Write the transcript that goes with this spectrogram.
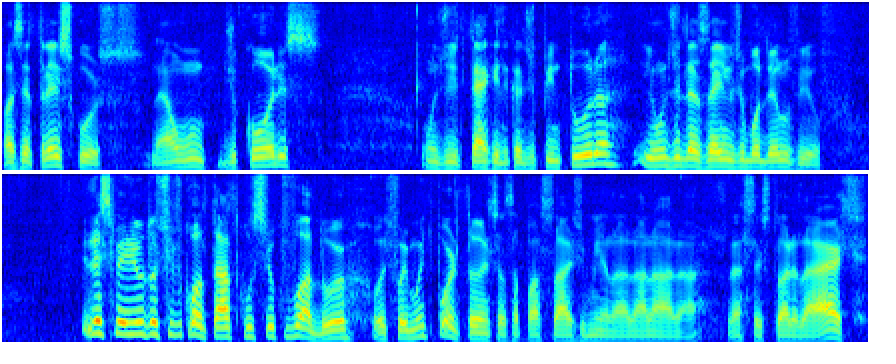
fazer três cursos, né? um de cores, um de técnica de pintura e um de desenho de modelo vivo. E nesse período eu tive contato com o circo voador, onde foi muito importante essa passagem minha na, na, na, nessa história da arte,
